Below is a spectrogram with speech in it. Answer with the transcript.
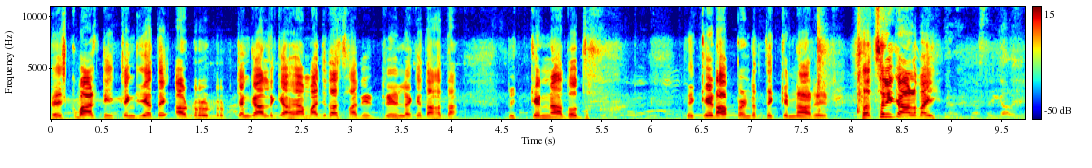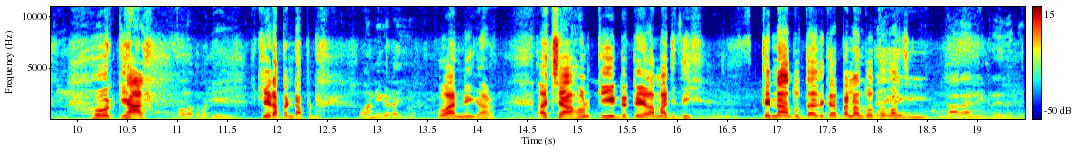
ਫੇਸ ਕੁਆਲਿਟੀ ਚੰਗੀ ਆ ਤੇ ਆਰਡਰ ਆਰਡਰ ਚੰਗਾ ਲੱਗਿਆ ਹੋਇਆ। ਮੱਝ ਦਾ ਸਾਰੀ ਡਿਟੇਲ ਲੈ ਕੇ ਦੱਸਦਾ ਵੀ ਕਿੰਨਾ ਦੁੱਧ ਤੇ ਕਿਹੜਾ ਪਿੰਡ ਤੇ ਕਿੰਨਾ ਰੇਟ ਸਤਿ ਸ੍ਰੀ ਅਕਾਲ ਬਾਈ। ਹੋਰ ਕੀ ਹਾਲ? ਬਹੁਤ ਵਧੀਆ ਜੀ। ਕਿਹੜਾ ਪਿੰਡ ਆਪਣਾ? ਨਿਕੜ ਆਈ ਆ ਅੱਛਾ ਹੁਣ ਕੀ ਡਿਟੇਲ ਆ ਮੱਝ ਦੀ? ਕਿੰਨਾ ਦੁੱਧ ਹੈ ਇਹਦੇ ਕੋਲ? ਪਹਿਲਾਂ ਦੁੱਧ ਦੱਸ। 18 ਲੀਟਰ ਦੇ ਥੱਲੇ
